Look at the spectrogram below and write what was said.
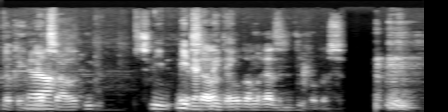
Oké, Ja. meer Silent, het is niet, meer niet echt mijn ding. dan Resident Evil dus.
